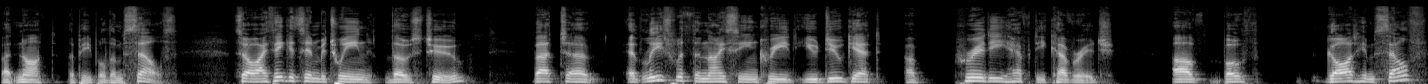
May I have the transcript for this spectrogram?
but not the people themselves. So I think it's in between those two. But uh, at least with the Nicene Creed, you do get a pretty hefty coverage of both God Himself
